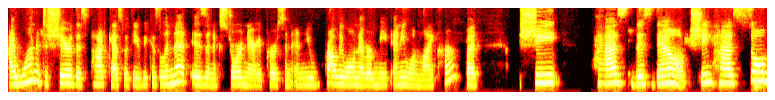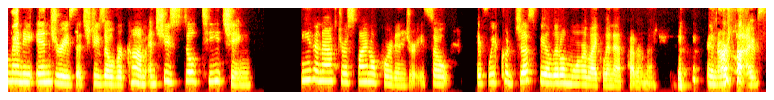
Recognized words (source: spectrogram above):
I wanted to share this podcast with you because Lynette is an extraordinary person and you probably won't ever meet anyone like her, but she has this down. She has so many injuries that she's overcome and she's still teaching even after a spinal cord injury. So if we could just be a little more like Lynette Putterman in our lives.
